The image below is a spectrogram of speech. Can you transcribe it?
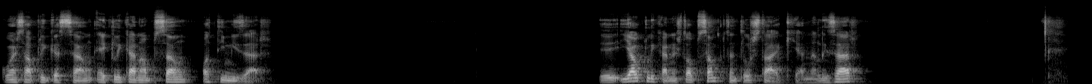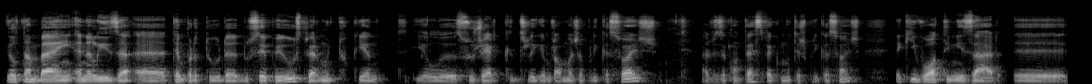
com esta aplicação é clicar na opção Otimizar. E ao clicar nesta opção, portanto, ele está aqui a analisar, ele também analisa a temperatura do CPU, se estiver muito quente, ele sugere que desligamos algumas aplicações. Às vezes acontece, vai com muitas aplicações. Aqui vou otimizar eh,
